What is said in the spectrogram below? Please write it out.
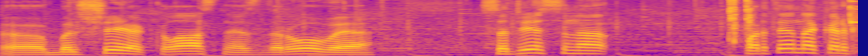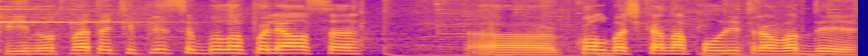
Э, Большие, классные, здоровые. Соответственно, Партена Карпин вот в этой теплице был опылялся. Э, Колбочка на пол-литра воды.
